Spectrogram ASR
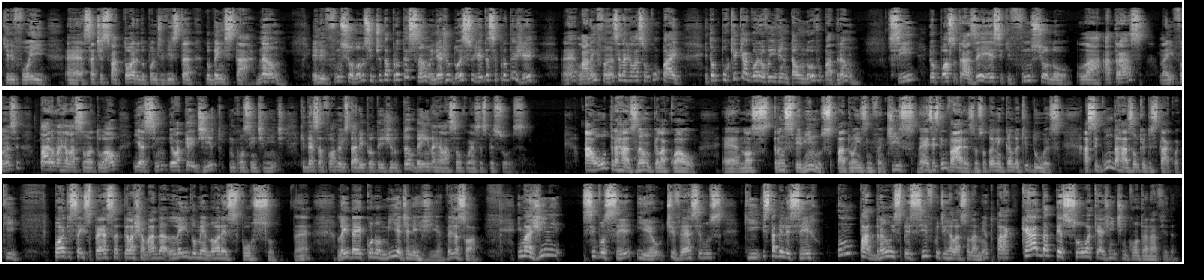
que ele foi é, satisfatório do ponto de vista do bem-estar. Não. Ele funcionou no sentido da proteção. Ele ajudou esse sujeito a se proteger, né? lá na infância, na relação com o pai. Então, por que, que agora eu vou inventar um novo padrão se eu posso trazer esse que funcionou lá atrás, na infância, para uma relação atual e assim eu acredito inconscientemente que dessa forma eu estarei protegido também na relação com essas pessoas. A outra razão pela qual é, nós transferimos padrões infantis, né, existem várias, eu só estou elencando aqui duas. A segunda razão que eu destaco aqui pode ser expressa pela chamada lei do menor esforço, né? lei da economia de energia. Veja só, imagine se você e eu tivéssemos que estabelecer um padrão específico de relacionamento para cada pessoa que a gente encontra na vida.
